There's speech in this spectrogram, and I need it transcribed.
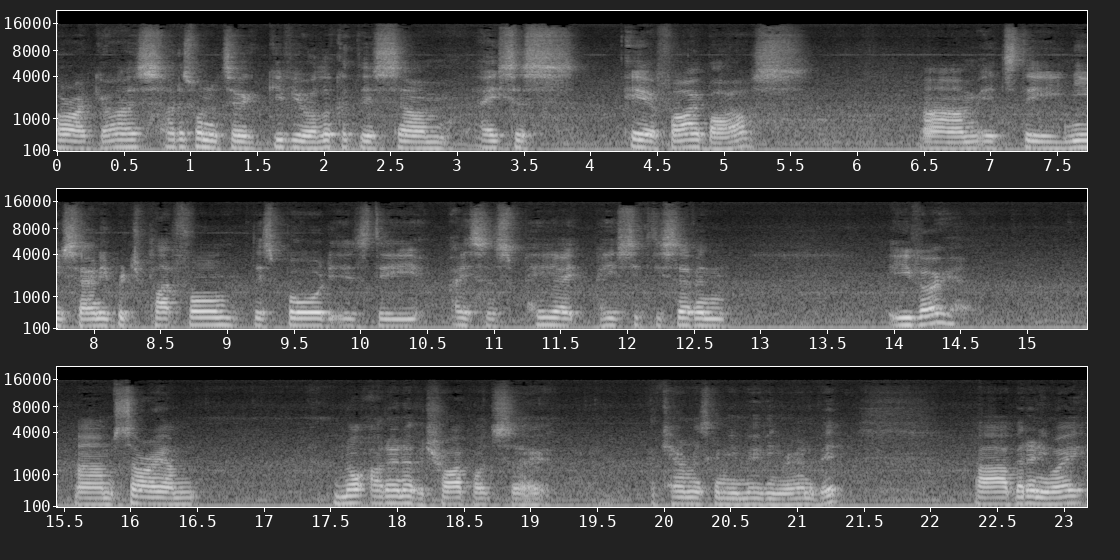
Alright guys, I just wanted to give you a look at this um, Asus EFI BIOS. Um, it's the new Sandy Bridge platform. This board is the Asus P8 P67 Evo. Um, sorry, I'm not. I don't have a tripod, so the camera's going to be moving around a bit. Uh, but anyway,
